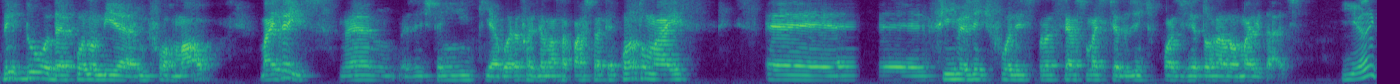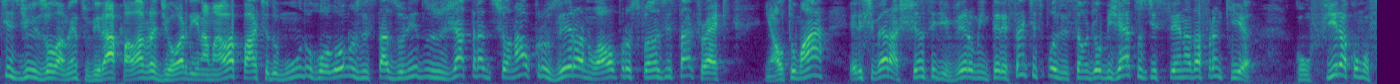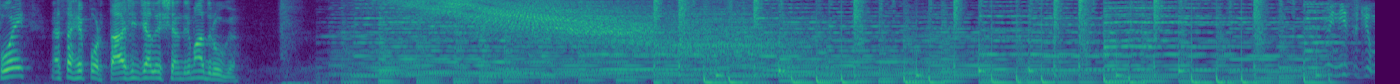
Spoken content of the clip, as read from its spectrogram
do, do da economia informal, mas é isso, né? A gente tem que agora fazer a nossa parte para ter quanto mais é, é, firme a gente for nesse processo, mais cedo a gente pode retornar à normalidade. E antes de o isolamento virar a palavra de ordem na maior parte do mundo, rolou nos Estados Unidos o já tradicional cruzeiro anual para os fãs de Star Trek. Em alto mar, eles tiveram a chance de ver uma interessante exposição de objetos de cena da franquia. Confira como foi nesta reportagem de Alexandre Madruga.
